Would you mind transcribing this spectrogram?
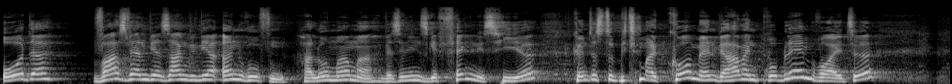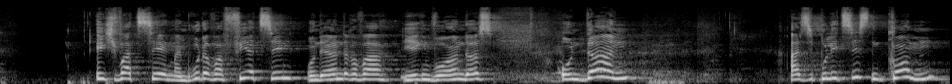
Oder was werden wir sagen, wenn wir anrufen? Hallo Mama, wir sind ins Gefängnis hier. Könntest du bitte mal kommen? Wir haben ein Problem heute. Ich war zehn, mein Bruder war 14 und der andere war irgendwo anders. Und dann, als die Polizisten kommen,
